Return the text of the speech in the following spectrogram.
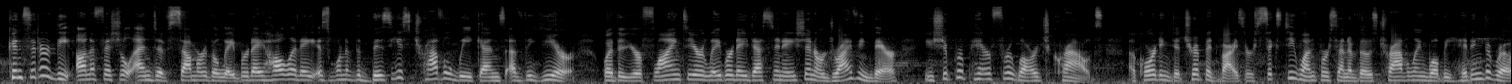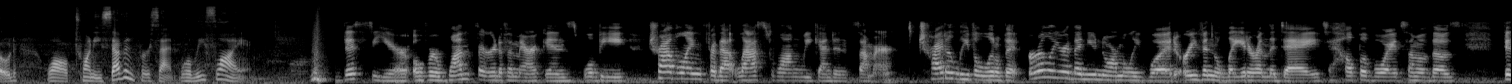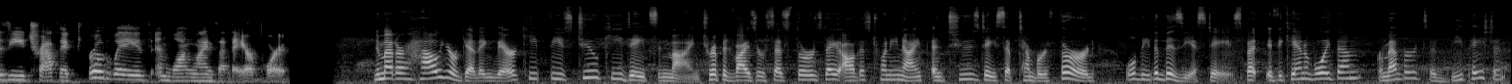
Considered the unofficial end of summer, the Labor Day holiday is one of the busiest travel weekends of the year. Whether you're flying to your Labor Day destination or driving there, you should prepare for large crowds. According to TripAdvisor, 61% of those traveling will be hitting the road, while 27% will be flying. This year, over one third of Americans will be traveling for that last long weekend in summer. Try to leave a little bit earlier than you normally would, or even later in the day to help avoid some of those busy trafficked roadways and long lines at the airport. No matter how you're getting there, keep these two key dates in mind. TripAdvisor says Thursday, August 29th and Tuesday, September 3rd will be the busiest days. But if you can't avoid them, remember to be patient.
